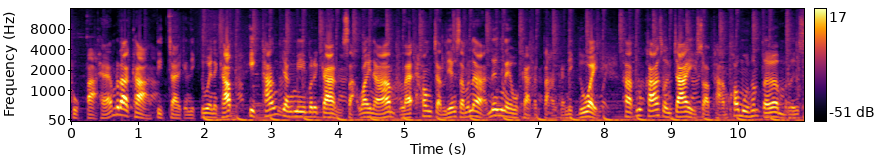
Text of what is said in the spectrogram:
ถูกปากแถมราคาติดใจกันอีกด้วยนะครับ อีกทั้งยังมีบริการสระว่ายน้ำและห้องจัดเลี้ยงสัมมนาเนื่องในโอกาสต่างๆ กันอีกด้วย หากลูกค้าสนใจสอบถามข้อมูลเพิ่มเติม หรือส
